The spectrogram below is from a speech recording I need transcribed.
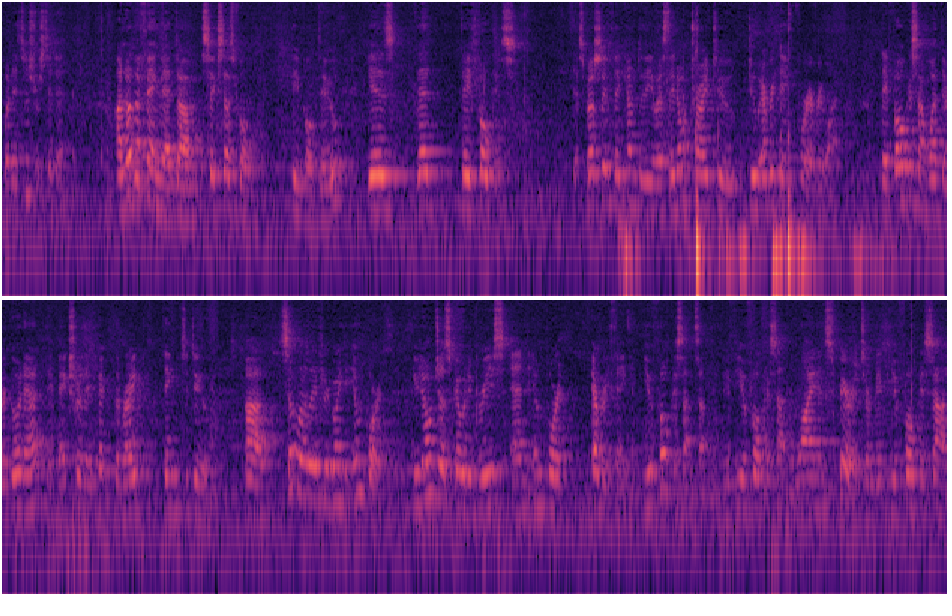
what it's interested in. Another thing that um, successful people do is that they focus. Especially if they come to the US, they don't try to do everything for everyone. They focus on what they're good at, they make sure they pick the right thing to do. Uh, similarly, if you're going to import, you don't just go to Greece and import everything. You focus on something. Maybe you focus on wine and spirits, or maybe you focus on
